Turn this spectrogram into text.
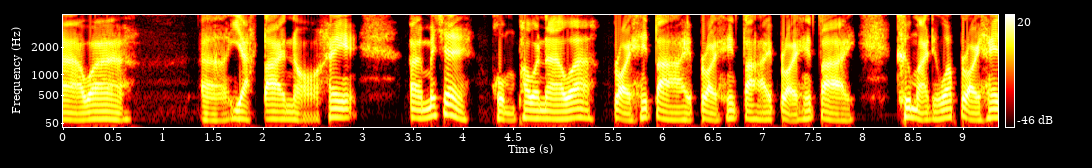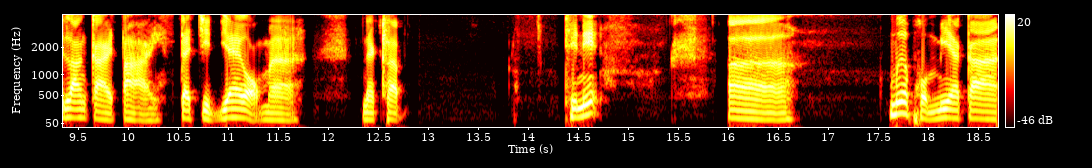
นาว่าอาอยากตายหนอให้ไม่ใช่ ผมภาวนาว่า ปล่อยให้ตาย ปล่อยให้ตาย ปล่อยให้ตาย คือหมายถึงว่าปล่อยให้ร่างกายตาย แต่จิตแยกออกมานะครับ ทีนี้เเมื่อผมมีอาการ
